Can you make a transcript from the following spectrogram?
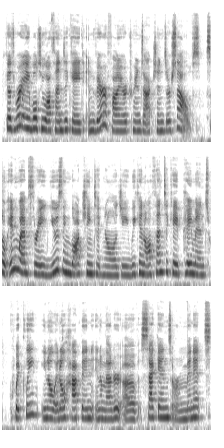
because we're able to authenticate and verify our transactions ourselves. So in Web3, using blockchain technology, we can authenticate payments quickly. You know, it'll happen in a matter of seconds or minutes.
